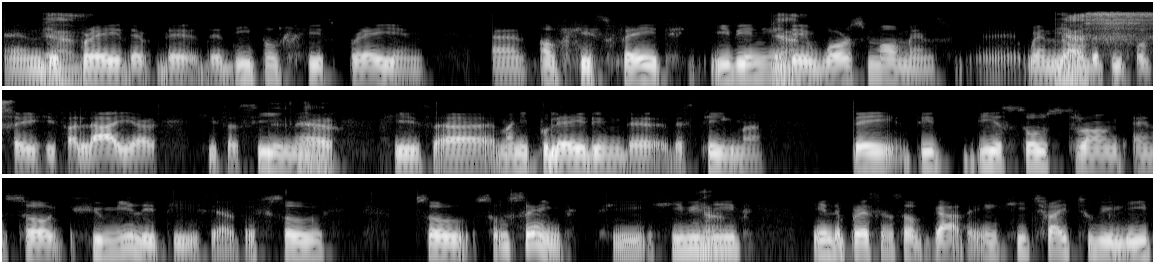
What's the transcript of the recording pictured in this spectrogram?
and yeah. the pray the, the, the deep of his praying and of his faith even in yeah. the worst moments uh, when yes. all the people say he's a liar he's a sinner yeah. he's uh, manipulating the, the stigma they did be so strong and so humility yeah, so so so saint he he believed in the presence of God and he tried to believe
